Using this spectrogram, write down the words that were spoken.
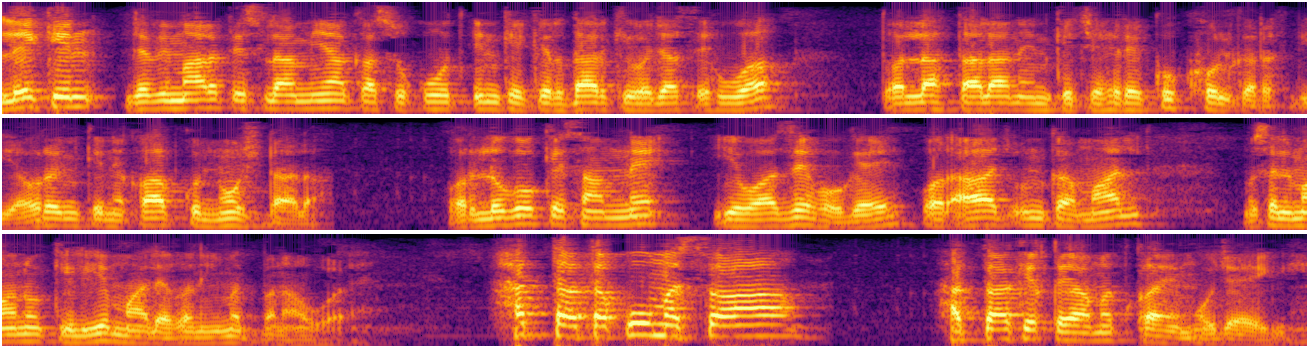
لیکن جب عمارت اسلامیہ کا سقوط ان کے کردار کی وجہ سے ہوا، تو اللہ تعالیٰ نے ان کے چہرے کو کھول کر رکھ دیا اور ان کے نقاب کو نوش ڈالا اور لوگوں کے سامنے یہ واضح ہو گئے اور آج ان کا مال مسلمانوں کے لیے مال غنیمت بنا ہوا ہے۔ حتیٰ تقوم حتیٰ کہ قیامت قائم ہو جائے گی۔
